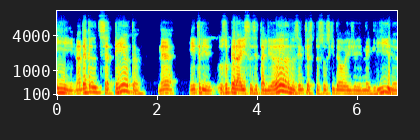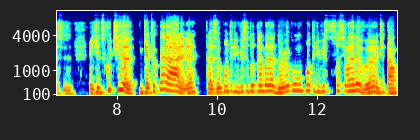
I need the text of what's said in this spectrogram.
e na década de 70, né, entre os operaístas italianos, entre as pessoas que dão origem negrina, a gente discutia enquete operária, né, trazer o ponto de vista do trabalhador como um ponto de vista social relevante e tal.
